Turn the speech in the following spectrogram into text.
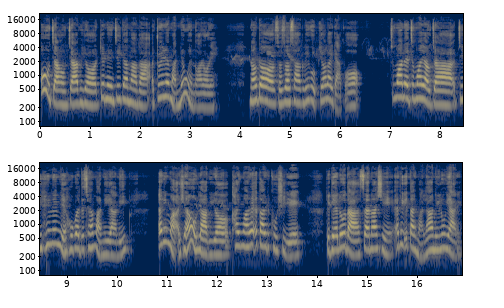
အို့အကြောင်းကြားပြီးတော့တင်းတင်းကြီးကမကအတွေးထဲမှာနှိမ့်ဝင်သွားတော့တယ်နောက်တော့ဇော်ဇော်စာကလေးကိုပြောလိုက်တာပေါ့ကျမနဲ့ကျမယောက်ျားဒီဟင်းလင်းမြေဟိုဘက်တစ်ချမ်းမှာနေရလीအဲ့ဒီမှာအရန်ကိုလှပြီးတော့ခိုင်မာတဲ့အတိုက်တစ်ခုရှိတယ်တကယ်လို့သာဆန္ဒရှင်အဲ့ဒီအတိုက်မှာလာနေလို့ရတယ်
